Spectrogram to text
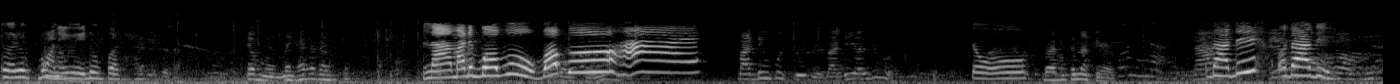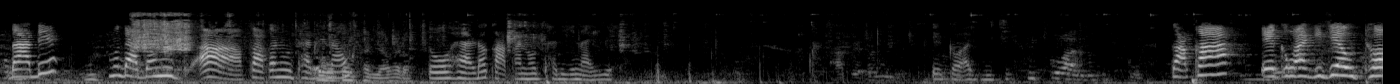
થોડુંક પાણી વેડવું પડે. કેમ નહીં દાદી ના મારે બબુ બબુ હાય. બાડી પૂછજો જે બાડી આલજો તો બાડી તો ના કહેવાય. દાદી ઓ દાદી દાદી હું દાદાને આ કાકાને ઉઠાડી આવે તો હેડો કાકાને ઉઠાડી આવીએ. એક વાગી છે. કાકા એક વાગી છે ઉઠો.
